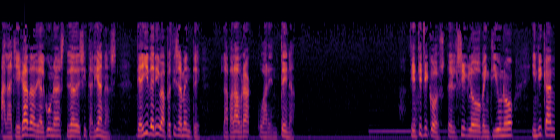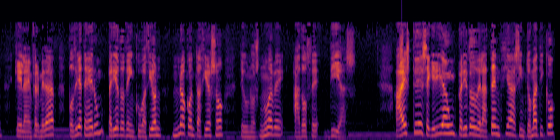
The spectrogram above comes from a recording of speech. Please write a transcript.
a la llegada de algunas ciudades italianas. De allí deriva precisamente la palabra cuarentena. Científicos del siglo XXI indican que la enfermedad podría tener un periodo de incubación no contagioso de unos 9 a 12 días. A este seguiría un periodo de latencia asintomático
